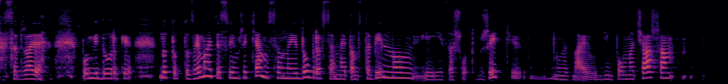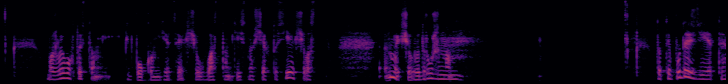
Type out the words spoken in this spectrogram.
саджає помідорки. Ну, тобто займається своїм життям, все в неї добре, все в неї там стабільно, їй за що тут жити, ну не знаю, дім повна чаша. Можливо, хтось там під боком є. Це якщо у вас там дійсно ще хтось є, якщо вас, ну, якщо ви одружена, то ти будеш діяти.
